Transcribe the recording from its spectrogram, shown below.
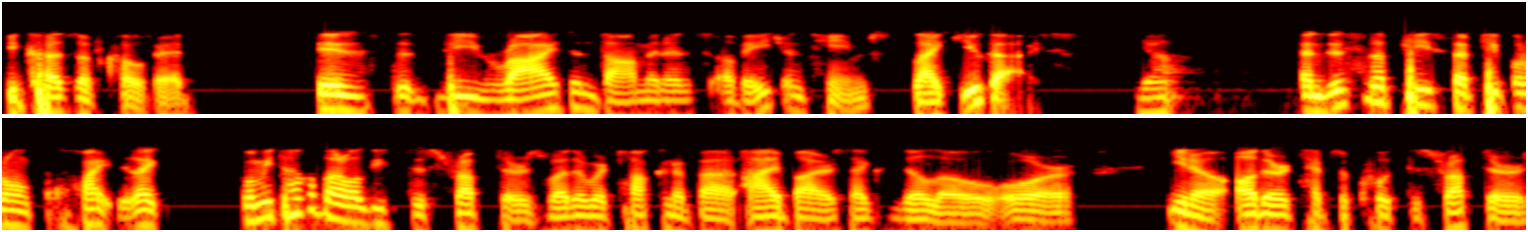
because of COVID is the, the rise and dominance of agent teams like you guys. Yeah. And this is a piece that people don't quite like. When we talk about all these disruptors, whether we're talking about iBuyers like Zillow or, you know, other types of quote disruptors,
